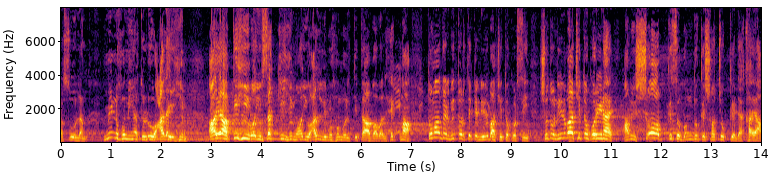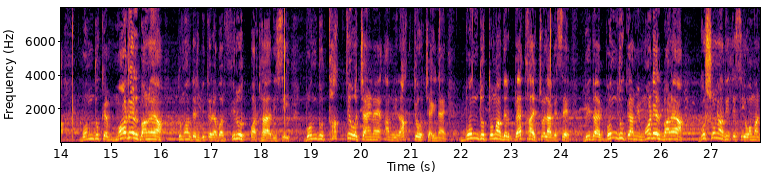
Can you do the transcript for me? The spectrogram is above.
রাসূলাম, মিনহুম ইয়াতলু আলাইহিম আয়াতিহি ওয়া ইউযাক্কিহিম ওয়া ইউআল্লিমুহুমুল কিতাবা ওয়াল হিকমা। তোমাদের ভিতর থেকে নির্বাচিত করছি। শুধু নির্বাচিত করি নাই, আমি সব কিছু বন্ধুকে সচক্ষে দেখায়া, বন্ধুকে মডেল বানায়া তোমাদের ভিতরে আবার ফেরত পাঠায়া দিছি। বন্ধু থাকতেও চায় না আমি রাখতেও চাই নাই। বন্ধু তোমাদের ব্যথায় চলে গেছে। বিদায়, বন্ধুকে আমি মডেল বানায়া ঘোষণা দিতেছি, ওমান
